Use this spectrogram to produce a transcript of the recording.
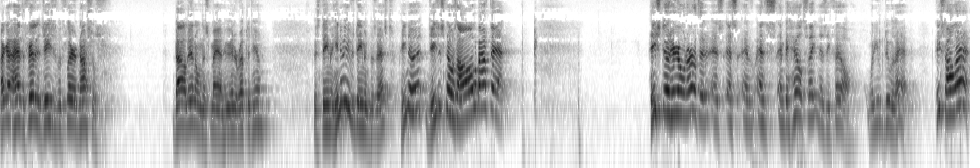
I got I had the feeling that Jesus with flared nostrils dialed in on this man who interrupted him. This demon, he knew he was demon possessed. He knew it. Jesus knows all about that. He stood here on earth as, as, and, as, and beheld Satan as he fell. What do you do with that? He saw that.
